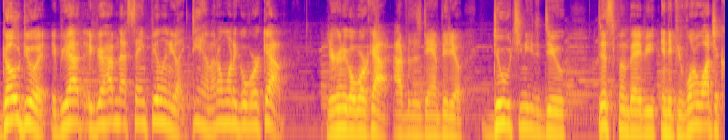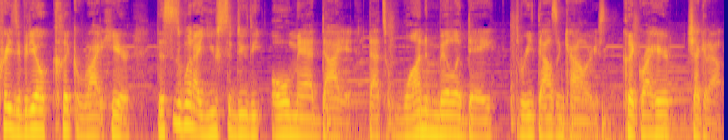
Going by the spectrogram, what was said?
Go do it. If you have if you're having that same feeling, you're like, damn, I don't wanna go work out. You're gonna go work out after this damn video. Do what you need to do. Discipline, baby. And if you wanna watch a crazy video, click right here. This is when I used to do the oh OMAD diet. That's one meal a day, 3,000 calories. Click right here, check it out.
